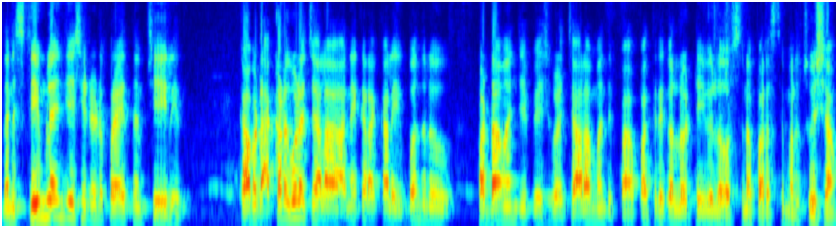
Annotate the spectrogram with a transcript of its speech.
దాన్ని స్ట్రీమ్లైన్ చేసేటువంటి ప్రయత్నం చేయలేదు. కాబట్టి అక్కడ కూడా చాలా అనేక రకాల ఇబ్బందులు పడ్డామని చెప్పేసి కూడా చాలామంది ప పత్రికల్లో టీవీలో వస్తున్న పరిస్థితి మనం చూసాం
